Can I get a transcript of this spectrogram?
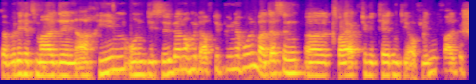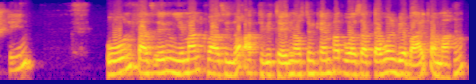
Da würde ich jetzt mal den Achim und die Silber noch mit auf die Bühne holen, weil das sind äh, zwei Aktivitäten, die auf jeden Fall bestehen. Und falls irgendjemand quasi noch Aktivitäten aus dem Camp hat, wo er sagt, da wollen wir weitermachen,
